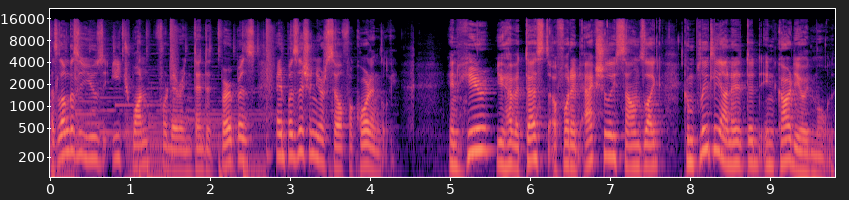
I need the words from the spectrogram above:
as long as you use each one for their intended purpose and position yourself accordingly. And here you have a test of what it actually sounds like completely unedited in cardioid mode,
